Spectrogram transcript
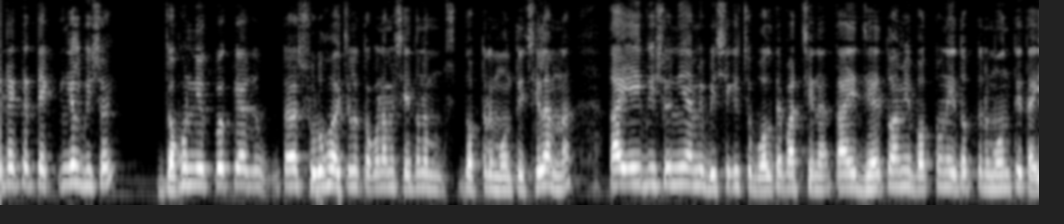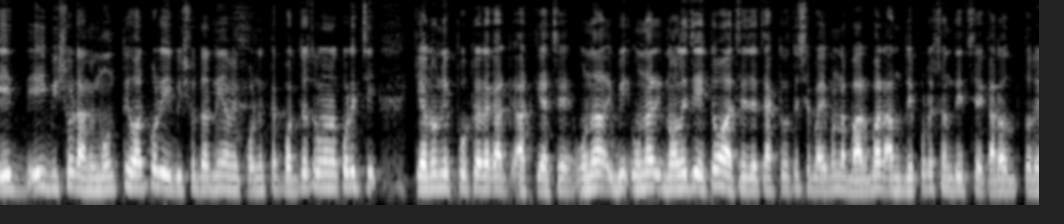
এটা একটা টেকনিক্যাল বিষয়। যখন নিয়োগ প্রক্রিয়াটা শুরু হয়েছিল তখন আমি সেই ধরনের দপ্তরের মন্ত্রী ছিলাম না। তাই এই বিষয় নিয়ে আমি বেশি কিছু বলতে পারছি না। তাই যেহেতু আমি বর্তমানে এই দপ্তরের মন্ত্রী, তাই এই এই বিষয়টা আমি মন্ত্রী হওয়ার পর এই বিষয়টা নিয়ে আমি অনেকটা পর্যালোচনা করেছি, কেন নিয়োগ প্রক্রিয়াটা আটকে আছে। ওনার ওনার নলেজে এটাও আছে যে চাকরি হতে সে ভাই বোনরা বারবার রিপুটেশন দিচ্ছে কারও দপ্তরে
